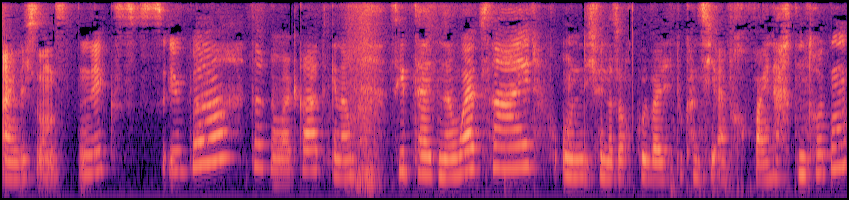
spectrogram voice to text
eigentlich sonst nichts über darüber gerade. Genau. Es gibt halt eine Website und ich finde das auch cool, weil du kannst hier einfach Weihnachten drücken.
